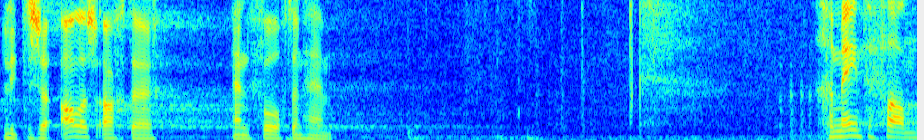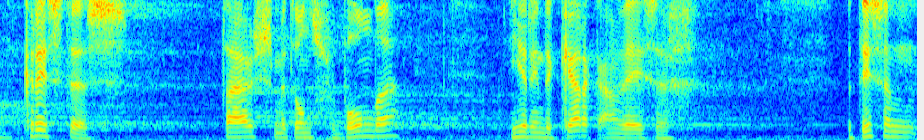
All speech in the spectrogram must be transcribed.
lieten ze alles achter en volgden hem. Gemeente van Christus, thuis met ons verbonden, hier in de kerk aanwezig. Het is een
